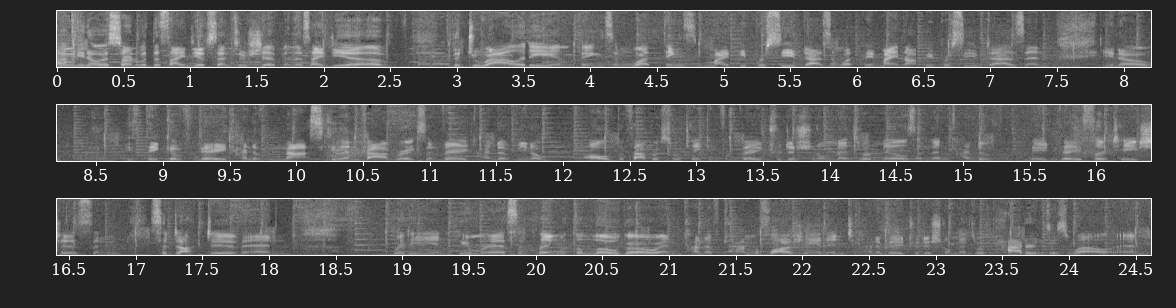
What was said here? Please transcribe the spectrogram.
Um, you know, it started with this idea of censorship and this idea of the duality in things and what things might be perceived as and what they might not be perceived as. And, you know, you think of very kind of masculine fabrics and very kind of, you know, all of the fabrics were taken from very traditional menswear mills and then kind of made very flirtatious and seductive and witty and humorous and playing with the logo and kind of camouflaging it into kind of very traditional menswear patterns as well. And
